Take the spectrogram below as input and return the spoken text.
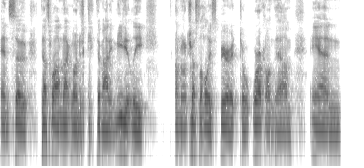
And so, that's why I'm not going to kick them out immediately. I'm going to trust the Holy Spirit to work on them and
